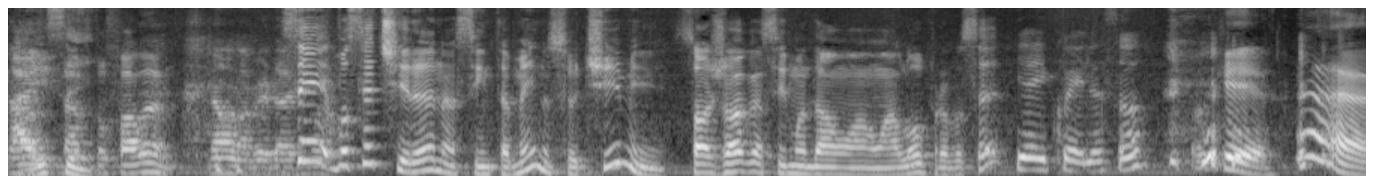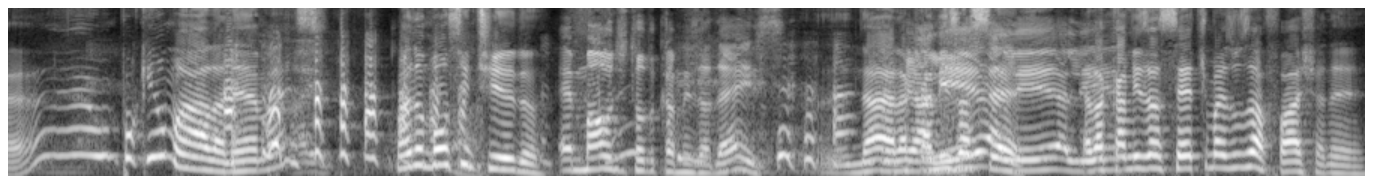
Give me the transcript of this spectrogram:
Aí, sim. sabe, tô falando. Não, na verdade. Você, não. você é tirana assim também no seu time? Só joga assim, mandar um, um alô pra você? E aí, Coelho, eu sou? O quê? É, é um pouquinho mala, né? Mas, mas no bom sentido. É mal de todo camisa 10? Não, ela é camisa ali- 7. ali- ali- Ela é camisa 7, mas usa faixa, né?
